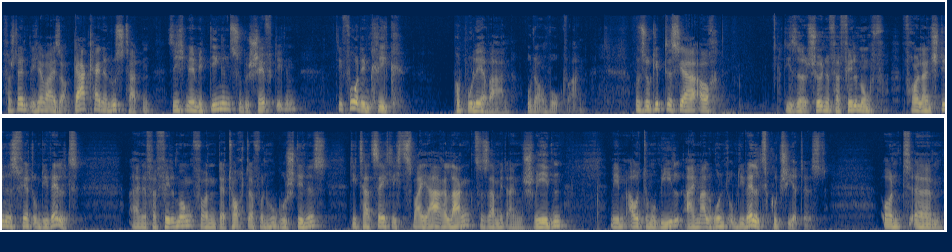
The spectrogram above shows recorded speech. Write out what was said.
verständlicherweise gar keine Lust hatten, sich mehr mit Dingen zu beschäftigen, die vor dem Krieg populär waren oder en vogue waren. Und so gibt es ja auch diese schöne Verfilmung Fräulein Stinnes fährt um die Welt. Eine Verfilmung von der Tochter von Hugo Stinnes, die tatsächlich zwei Jahre lang zusammen mit einem Schweden mit dem Automobil einmal rund um die Welt kutschiert ist. Und ähm,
